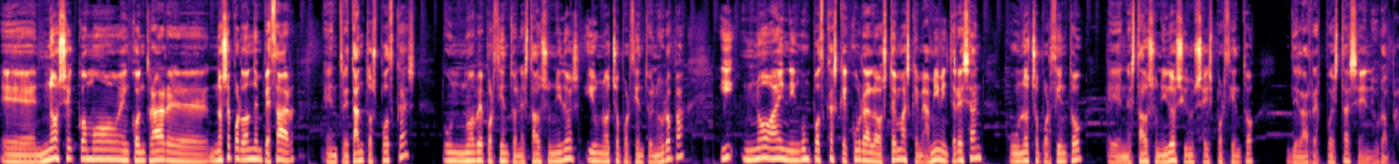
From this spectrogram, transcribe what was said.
Eh, no sé cómo encontrar, eh, no sé por dónde empezar entre tantos podcasts, un 9% en Estados Unidos y un 8% en Europa. Y no hay ningún podcast que cubra los temas que a mí me interesan, un 8% en Estados Unidos y un 6% de las respuestas en Europa.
